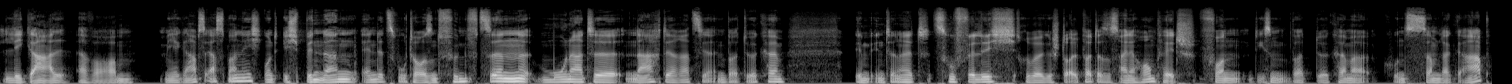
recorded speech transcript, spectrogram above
legal erworben. Mehr gab es erstmal nicht. Und ich bin dann Ende 2015, Monate nach der Razzia in Bad Dürkheim, im Internet zufällig drüber gestolpert, dass es eine Homepage von diesem Bad Dürkheimer Kunstsammler gab.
